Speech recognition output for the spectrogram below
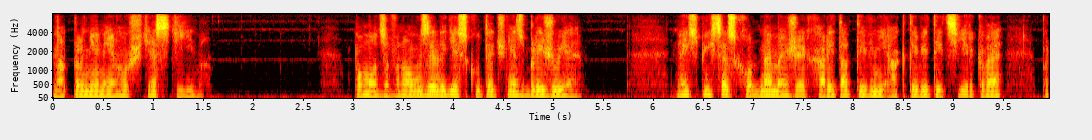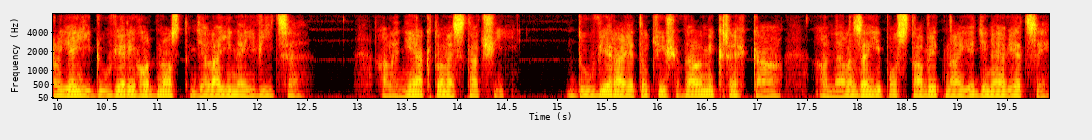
naplněn jeho štěstím. Pomoc v nouzi lidi skutečně zbližuje. Nejspíš se shodneme, že charitativní aktivity církve pro její důvěryhodnost dělají nejvíce. Ale nijak to nestačí. Důvěra je totiž velmi křehká a nelze ji postavit na jediné věci.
